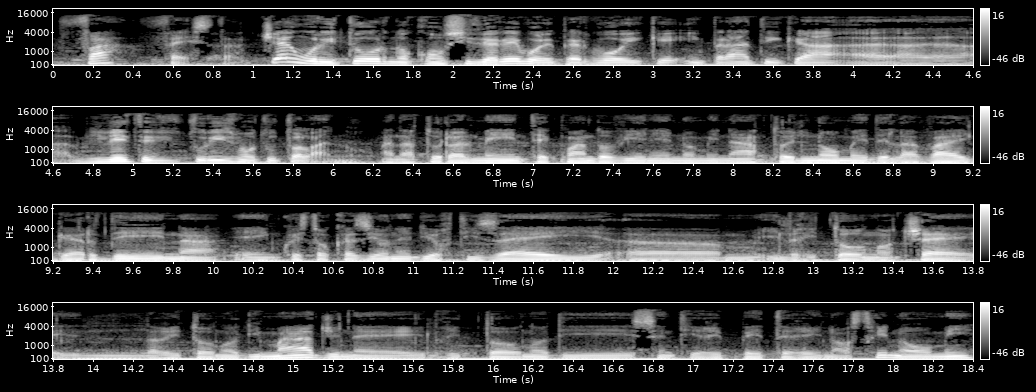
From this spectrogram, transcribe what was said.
fa festa. C'è un ritorno considerevole per voi che in pratica eh, vivete di turismo tutto l'anno? Ma naturalmente quando viene nominato il nome della Val Gardena e in questa occasione di Ortisei ehm, il ritorno c'è, il ritorno di immagine, il ritorno di sentire ripetere i nostri nomi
